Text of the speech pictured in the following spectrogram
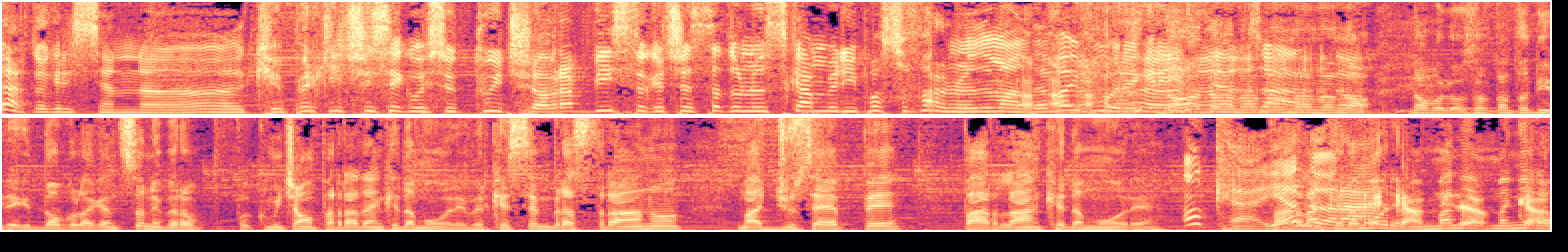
Certo, Christian, eh, che per chi ci segue su Twitch avrà visto che c'è stato uno scambio di posso fare una domanda? Vai pure, No, Christian. no, no, no, no, no, no, no, volevo soltanto dire che dopo la canzone però p- cominciamo a parlare anche d'amore, perché sembra strano, ma Giuseppe parla anche d'amore. Ok, Parla allora anche d'amore ma in maniera capita.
